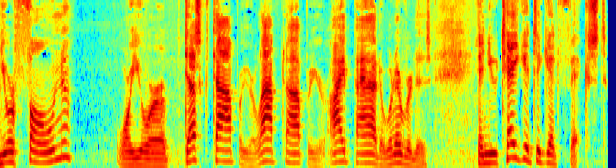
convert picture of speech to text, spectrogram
your phone or your desktop or your laptop or your iPad or whatever it is, and you take it to get fixed,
